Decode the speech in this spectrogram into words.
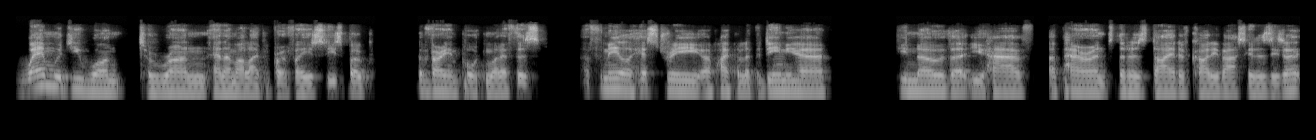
when would you want to run NMR lipoprofile? You, you spoke a very important one. If there's a familial history of hyperlipidemia, you know that you have a parent that has died of cardiovascular disease, uh,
